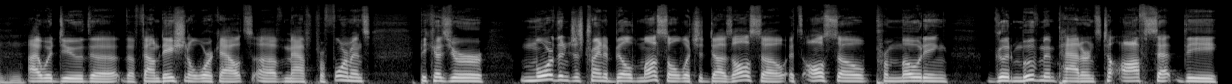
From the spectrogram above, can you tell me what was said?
mm-hmm. I would do the the foundational workouts of Maps Performance because you're more than just trying to build muscle, which it does also. It's also promoting good movement patterns to offset the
